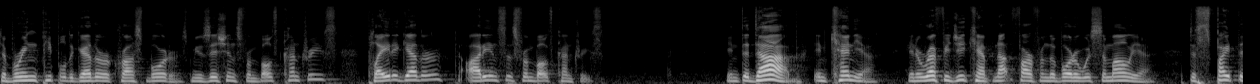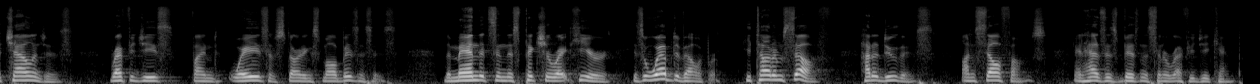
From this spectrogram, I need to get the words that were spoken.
to bring people together across borders. Musicians from both countries play together to audiences from both countries. In Dadaab, in Kenya, in a refugee camp not far from the border with Somalia, despite the challenges, refugees find ways of starting small businesses. The man that's in this picture right here is a web developer. He taught himself how to do this on cell phones and has his business in a refugee camp.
